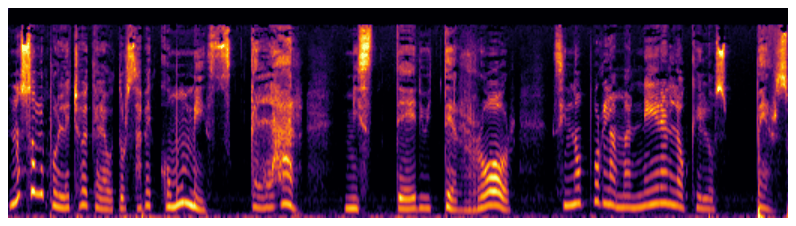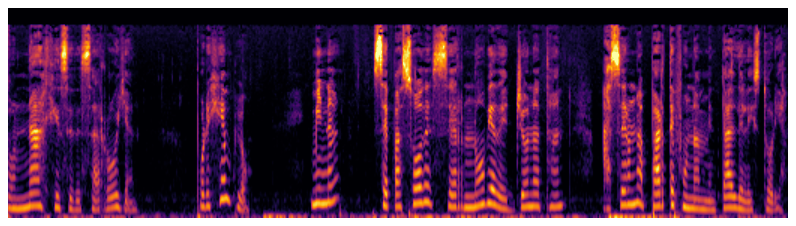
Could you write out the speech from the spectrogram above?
no solo por el hecho de que el autor sabe cómo mezclar misterio y terror, sino por la manera en la que los personajes se desarrollan. Por ejemplo, Mina se pasó de ser novia de Jonathan a ser una parte fundamental de la historia.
